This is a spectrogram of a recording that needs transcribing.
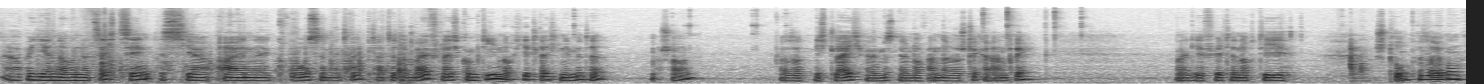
Aber hier in der 116 ist ja eine große Metallplatte dabei. Vielleicht kommt die noch hier gleich in die Mitte. Mal schauen. Also nicht gleich, weil wir müssen ja noch andere Stecker anbringen. Weil hier fehlt ja noch die Stromversorgung.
